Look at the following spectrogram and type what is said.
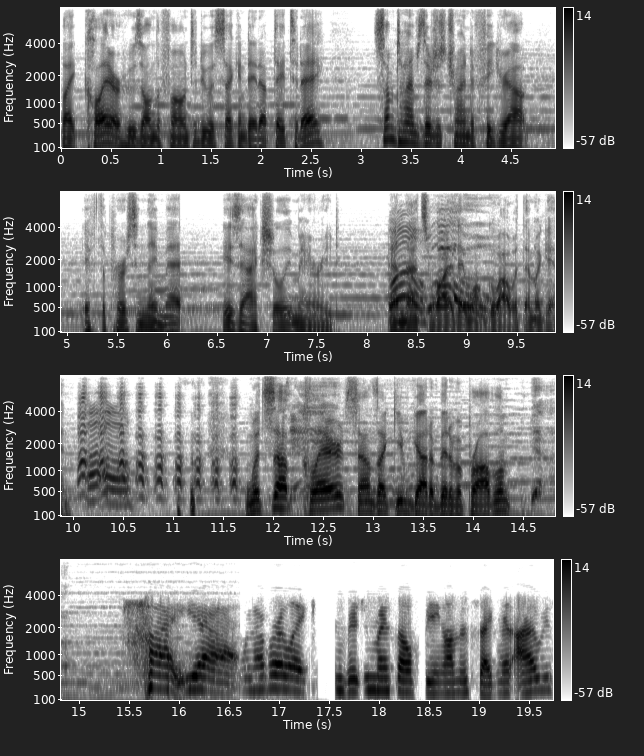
like Claire, who's on the phone to do a second date update today, sometimes they're just trying to figure out if the person they met is actually married. And that's why they won't go out with them again. Uh-oh. What's up, Claire? Sounds like you've got a bit of a problem. Hi, yeah. Whenever I like envisioned myself being on this segment, I always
